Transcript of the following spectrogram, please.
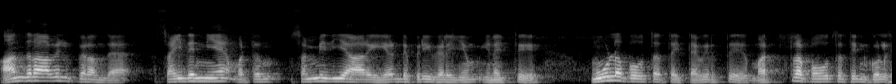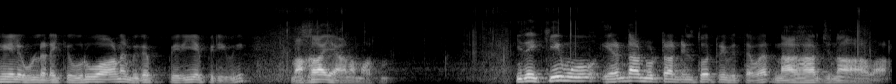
ஆந்திராவில் பிறந்த சைதன்ய மற்றும் சம்மிதிய ஆறு இரண்டு பிரிவுகளையும் இணைத்து மூல பௌத்தத்தை தவிர்த்து மற்ற பௌத்தத்தின் கொள்கைகளை உள்ளடக்கி உருவான மிகப்பெரிய பிரிவு மகாயானமாகும். இதை கிமு இரண்டாம் நூற்றாண்டில் தோற்றுவித்தவர் நாகார்ஜுனா ஆவார்.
